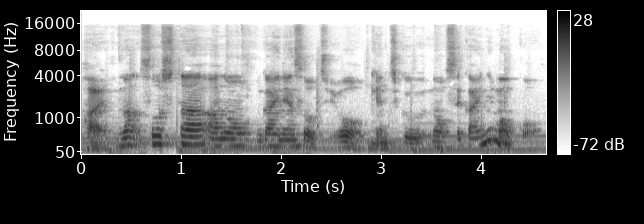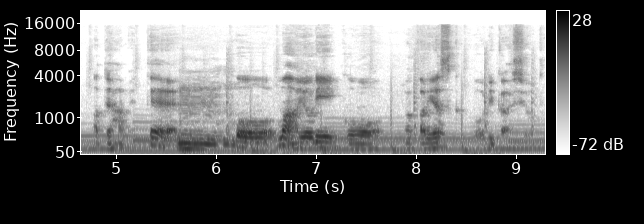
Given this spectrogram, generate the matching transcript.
はい。まあ、そうしたあの概念装置を建築の世界にもこう当てはめて、うん。こうまあ、よりこう分かりやすくこう理解しようとうん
